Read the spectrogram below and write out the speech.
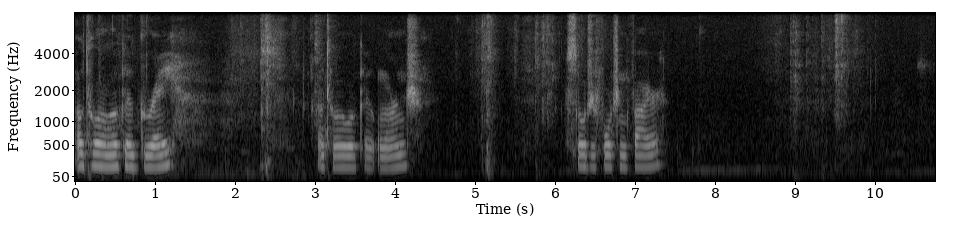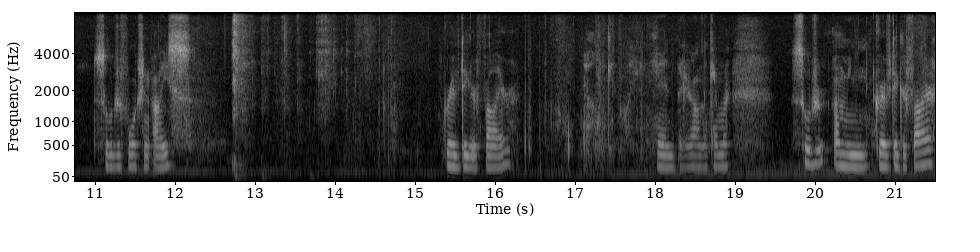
El Toro Loco Gray. El Toro Loco Orange. Soldier Fortune Fire. Soldier Fortune Ice. Gravedigger Fire. Oh, get my hand better on the camera. Soldier, I mean, Gravedigger Fire.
